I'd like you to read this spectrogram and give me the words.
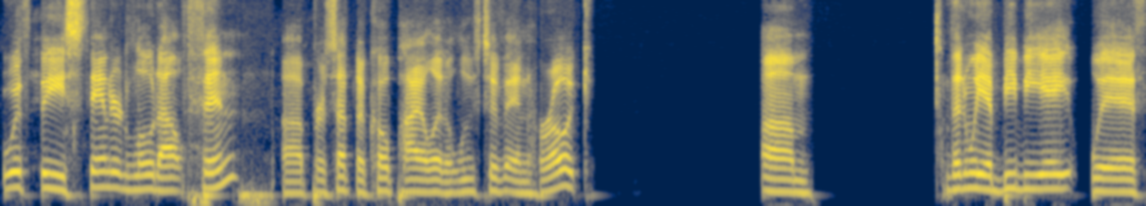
With the standard loadout Finn, uh, Perceptive, Co-Pilot, Elusive, and Heroic. Um, then we have BB-8 with,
